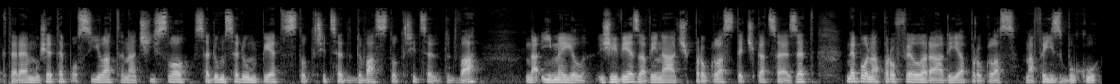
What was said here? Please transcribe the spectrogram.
které můžete posílat na číslo 775 132 132 na e-mail živě-proglas.cz nebo na profil Rádia Proglas na Facebooku.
